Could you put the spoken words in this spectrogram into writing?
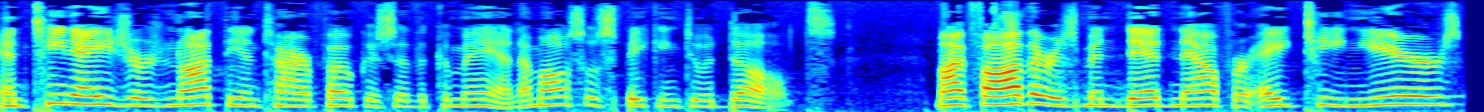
and teenagers are not the entire focus of the command. I'm also speaking to adults. My father has been dead now for 18 years,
